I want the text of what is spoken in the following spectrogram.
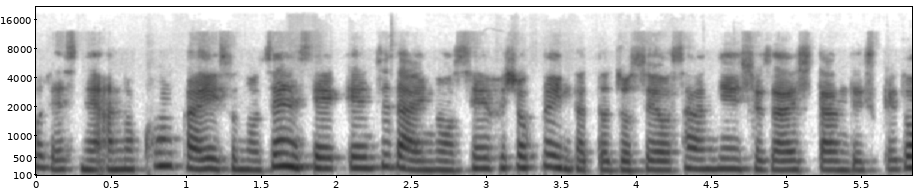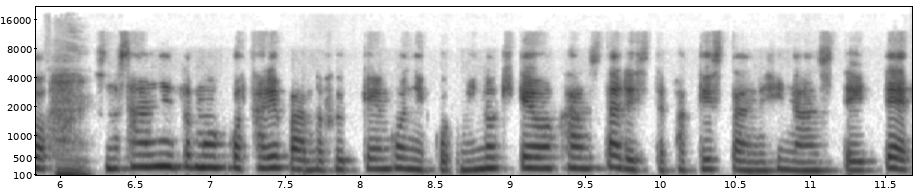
そうですね。あの、今回、その前政権時代の政府職員だった女性を3人取材したんですけど、はい。その3人ともこうタリバンの復権後にこう身の危険を感じたりしてパキスタンに避難していて、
